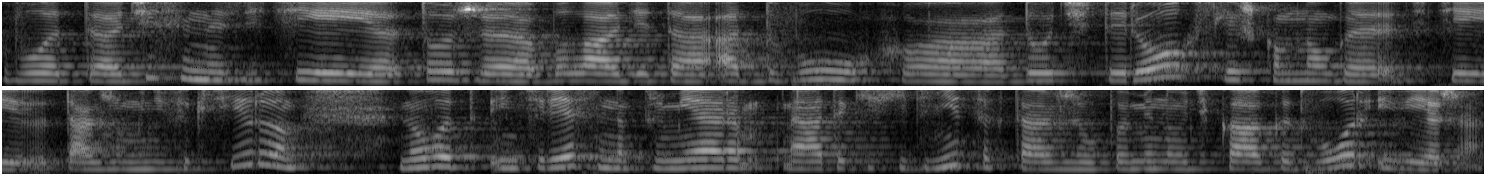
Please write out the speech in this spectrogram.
Вот, э, численность детей тоже была где-то от двух э, до четырех, слишком много детей также мы не фиксируем. Но вот интересно, например, о таких единицах также упомянуть, как двор и вежа.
